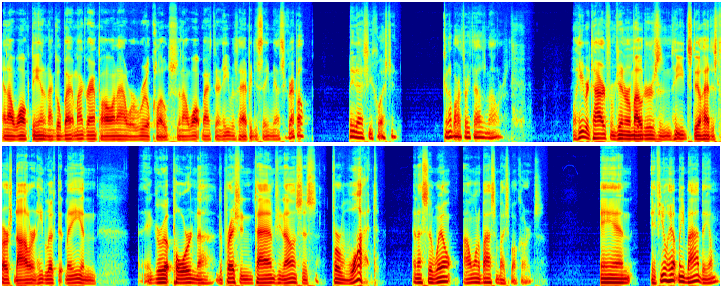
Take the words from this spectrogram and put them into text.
and I walked in, and I go back. My grandpa and I were real close, and I walked back there, and he was happy to see me. I said, "Grandpa, I need to ask you a question. Can I borrow three thousand dollars?" Well, he retired from General Motors, and he still had his first dollar, and he looked at me and he grew up poor in the depression times, you know, and says, For what? And I said, Well, I want to buy some baseball cards. And if you'll help me buy them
